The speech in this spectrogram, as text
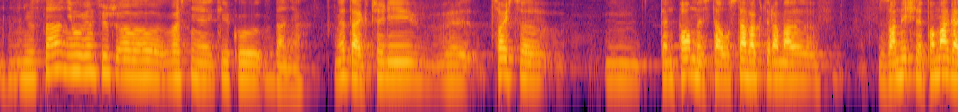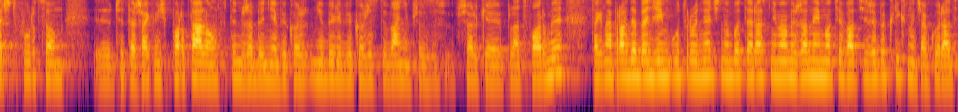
Mhm. newsa, nie mówiąc już o właśnie kilku zdaniach. No tak, czyli coś, co mm, ten pomysł, ta ustawa, która ma zamyśle pomagać twórcom, y, czy też jakimś portalom w tym, żeby nie, nie byli wykorzystywani przez wszelkie platformy, tak naprawdę będzie im utrudniać, no bo teraz nie mamy żadnej motywacji, żeby kliknąć akurat y,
